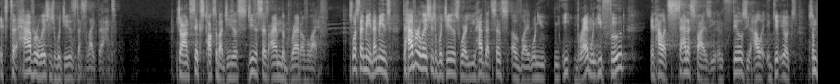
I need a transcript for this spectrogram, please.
It's to have a relationship with Jesus that's like that. John 6 talks about Jesus. Jesus says, I am the bread of life. So what's that mean? That means to have a relationship with Jesus where you have that sense of like when you, eat bread, when you eat food, and how it satisfies you and fills you, how it, it gives you know, some,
